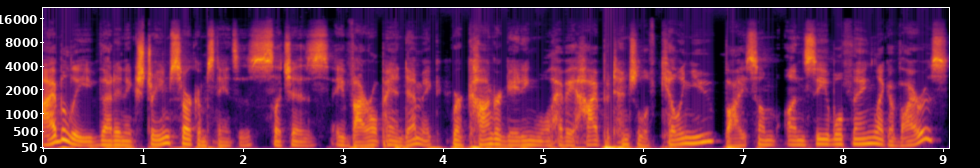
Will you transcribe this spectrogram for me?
I believe that in extreme circumstances, such as a viral pandemic, where congregating will have a high potential of killing you by some unseeable thing like a virus,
